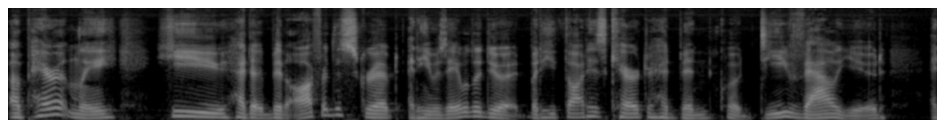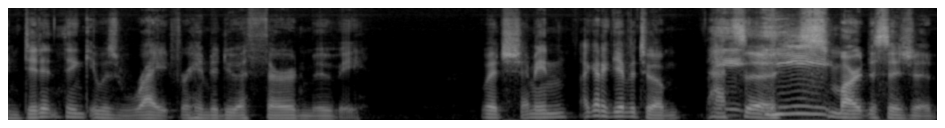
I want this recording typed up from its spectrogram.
apparently, he had been offered the script and he was able to do it, but he thought his character had been, quote, devalued and didn't think it was right for him to do a third movie. Which, I mean, I got to give it to him. That's a He- smart decision.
